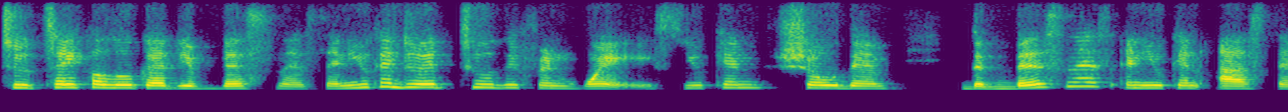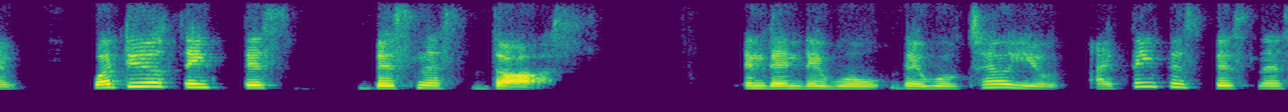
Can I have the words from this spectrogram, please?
to take a look at your business. And you can do it two different ways. You can show them the business and you can ask them, what do you think this business does? And then they will they will tell you, I think this business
